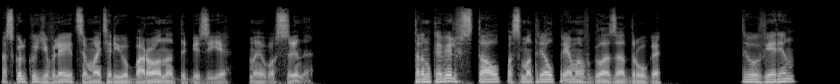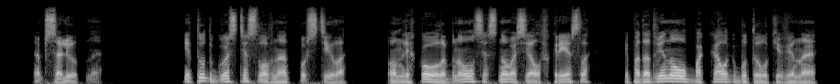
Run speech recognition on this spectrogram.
поскольку является матерью барона Дебезье, моего сына. Транковель встал, посмотрел прямо в глаза друга. «Ты уверен?» «Абсолютно». И тут гостя словно отпустила. Он легко улыбнулся, снова сел в кресло и пододвинул бокал к бутылке вина.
